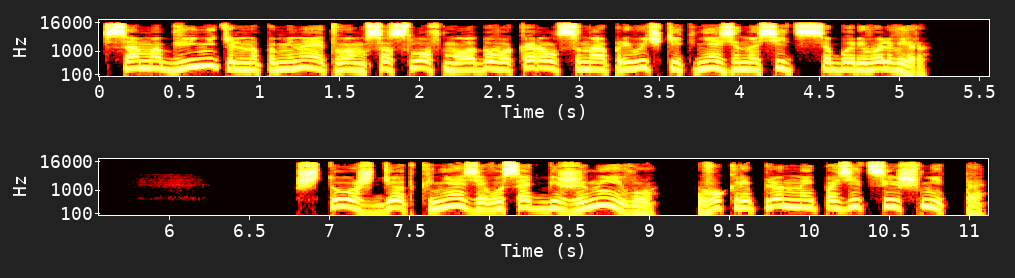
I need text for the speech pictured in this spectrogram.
Сам обвинитель напоминает вам со слов молодого Карлсона о привычке князя носить с собой револьвер. Что ждет князя в усадьбе жены его, в укрепленной позиции Шмидта?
